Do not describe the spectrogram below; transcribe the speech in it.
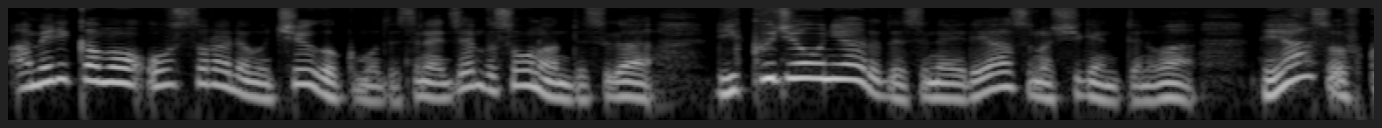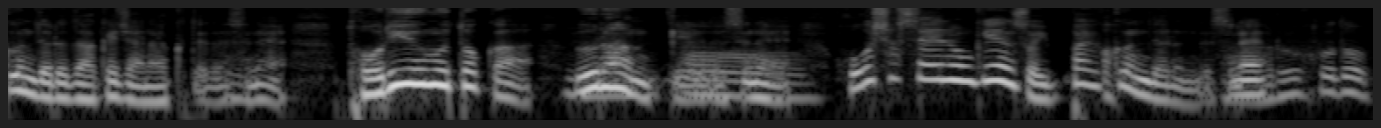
アメリカもオーストラリアも中国もですね、全部そうなんですが、陸上にあるですね、レアアースの資源っていうのは、レアアースを含んでるだけじゃなくてですね、トリウムとかウランっていうですね、放射性の元素をいっぱい含んでるんですね。な。るほど。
